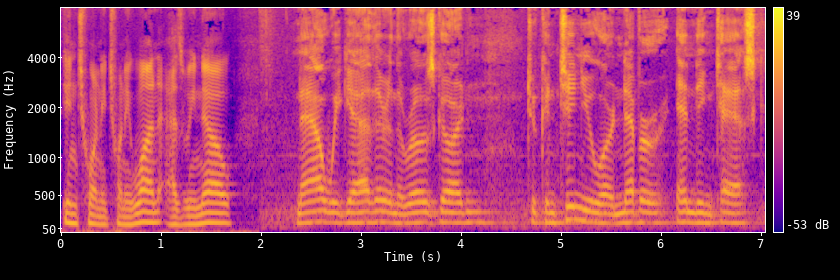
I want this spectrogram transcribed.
in 2021, as we know. Now we gather in the Rose Garden to continue our never ending task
